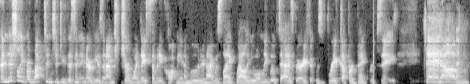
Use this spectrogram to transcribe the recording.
initially reluctant to do this in interviews. And I'm sure one day somebody caught me in a mood and I was like, well, you only moved to Asbury if it was breakup or bankruptcy. And, um,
